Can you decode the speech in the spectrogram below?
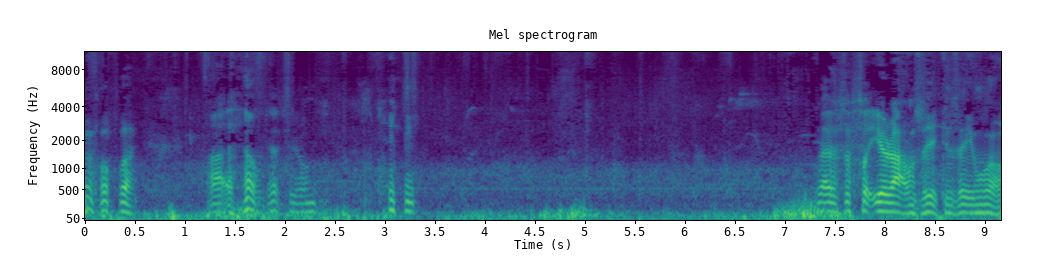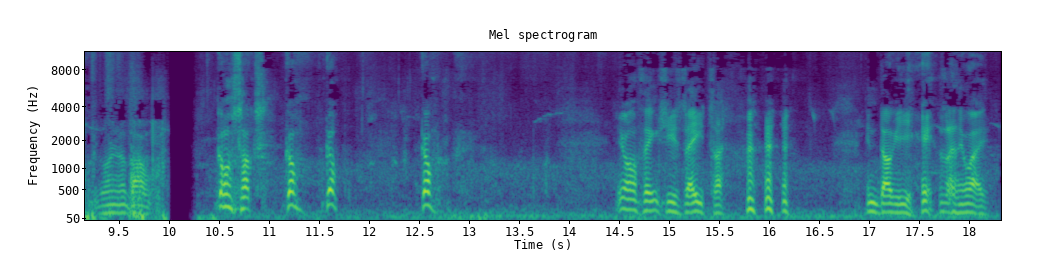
right, I'll get you on. Let's just flip you around so you can see him walking going about. Go on, Socks. Go, go, go. You don't think she's Zeta. In doggy years, anyway.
